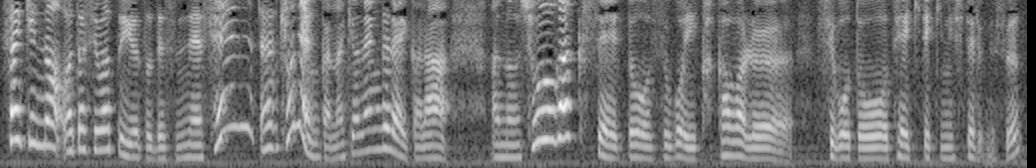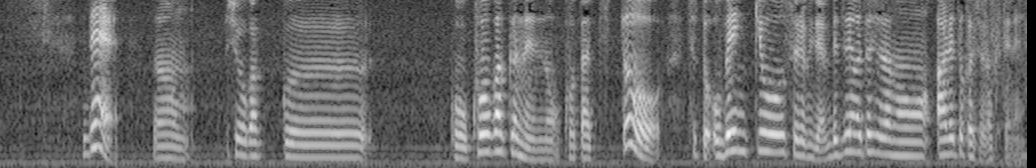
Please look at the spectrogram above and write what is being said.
最近の私はというとですね、先、去年かな？去年ぐらいから、あの、小学生とすごい関わる仕事を定期的にしてるんです。で、うん、小学こう、高学年の子たちと、ちょっとお勉強をするみたいな。別に私あの、あれとかじゃなくてね、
